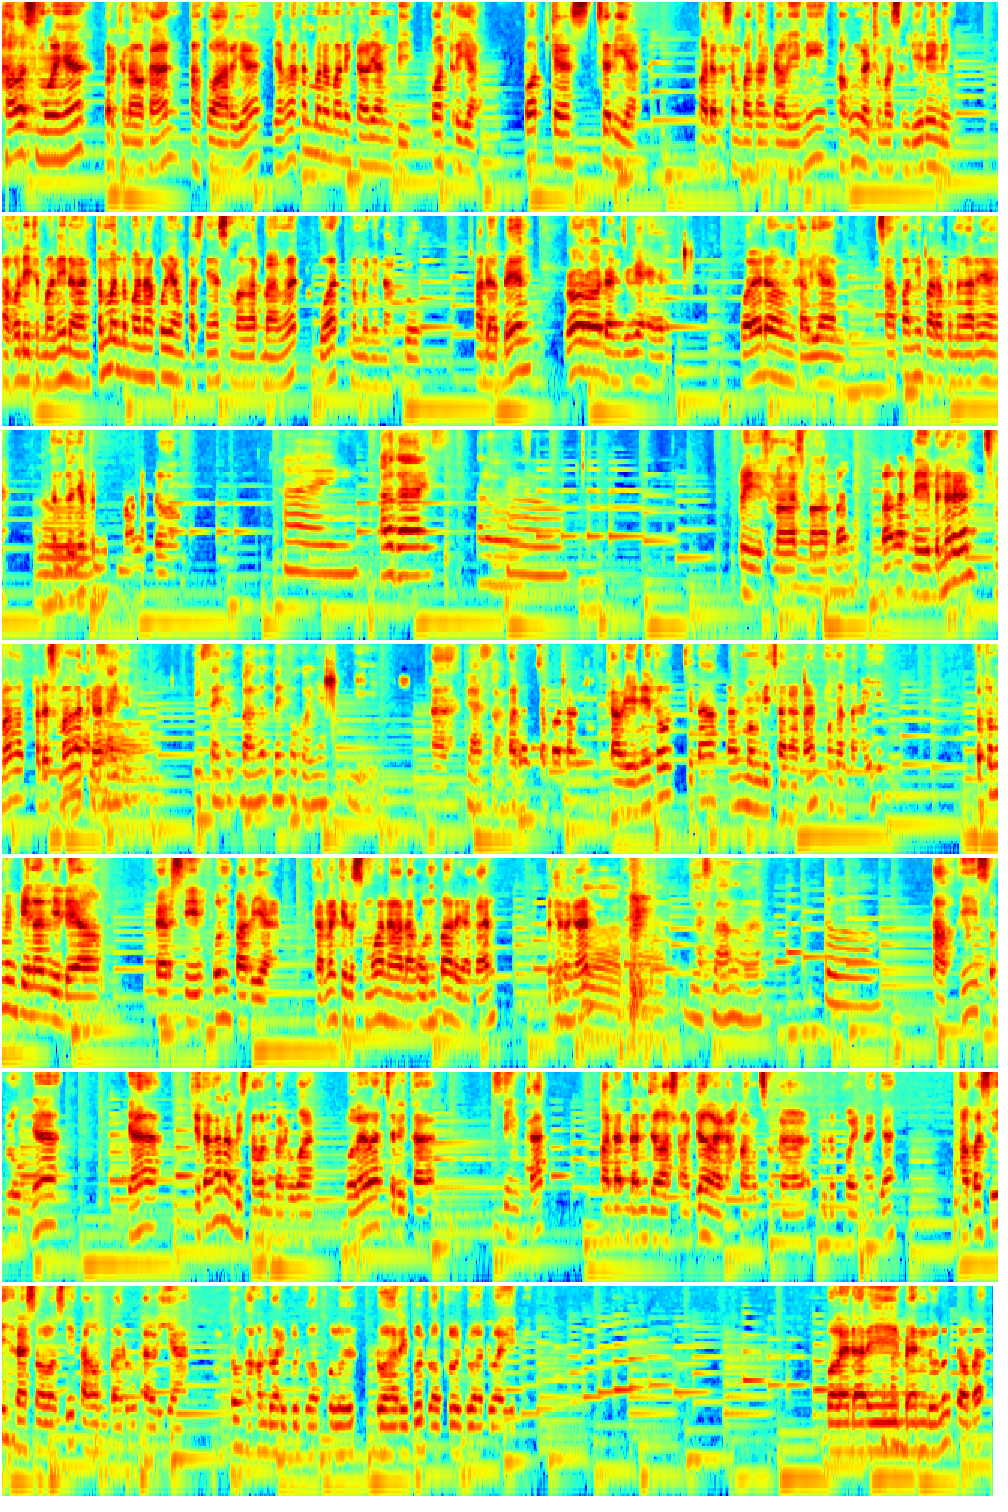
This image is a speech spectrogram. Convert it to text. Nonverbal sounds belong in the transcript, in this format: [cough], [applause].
Halo semuanya, perkenalkan aku Arya yang akan menemani kalian di Potria, Podcast Ceria. Pada kesempatan kali ini, aku nggak cuma sendiri nih. Aku ditemani dengan teman-teman aku yang pastinya semangat banget buat nemenin aku. Ada Ben, Roro, dan juga Harry. Boleh dong kalian, sapa nih para pendengarnya. Halo. Tentunya penuh semangat dong. Hai. Halo guys. Halo. Halo. Wih, semangat-semangat banget, banget nih. Bener kan? Semangat, pada semangat kan? Excited. Excited banget deh pokoknya. Iya. Nah, Gas langsung. pada kesempatan kali ini tuh kita akan membicarakan mengenai kepemimpinan ideal versi Unparia. Karena kita semua anak-anak Unpar ya kan? Bener Ya, kan? Ya, benar. Jelas banget. Tuh. Tapi sebelumnya ya kita kan habis tahun baruan. Bolehlah cerita singkat, padat dan jelas aja lah ya langsung ke to the point aja. Apa sih resolusi tahun baru kalian untuk tahun 2020 2022 ini? Boleh dari band dulu coba.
